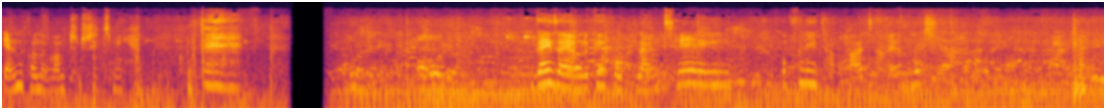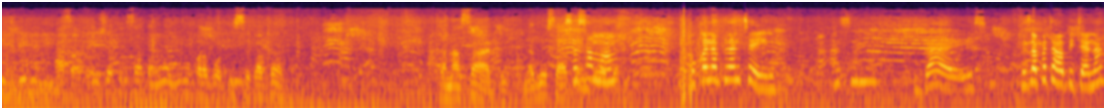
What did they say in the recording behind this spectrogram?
yeah let me call my mom to treat me Guys, I am looking for plantain. Hopefully it's a part. I am not sure. Sasa mom, uko plantain? Guys, tunaweza pata wapi tena?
